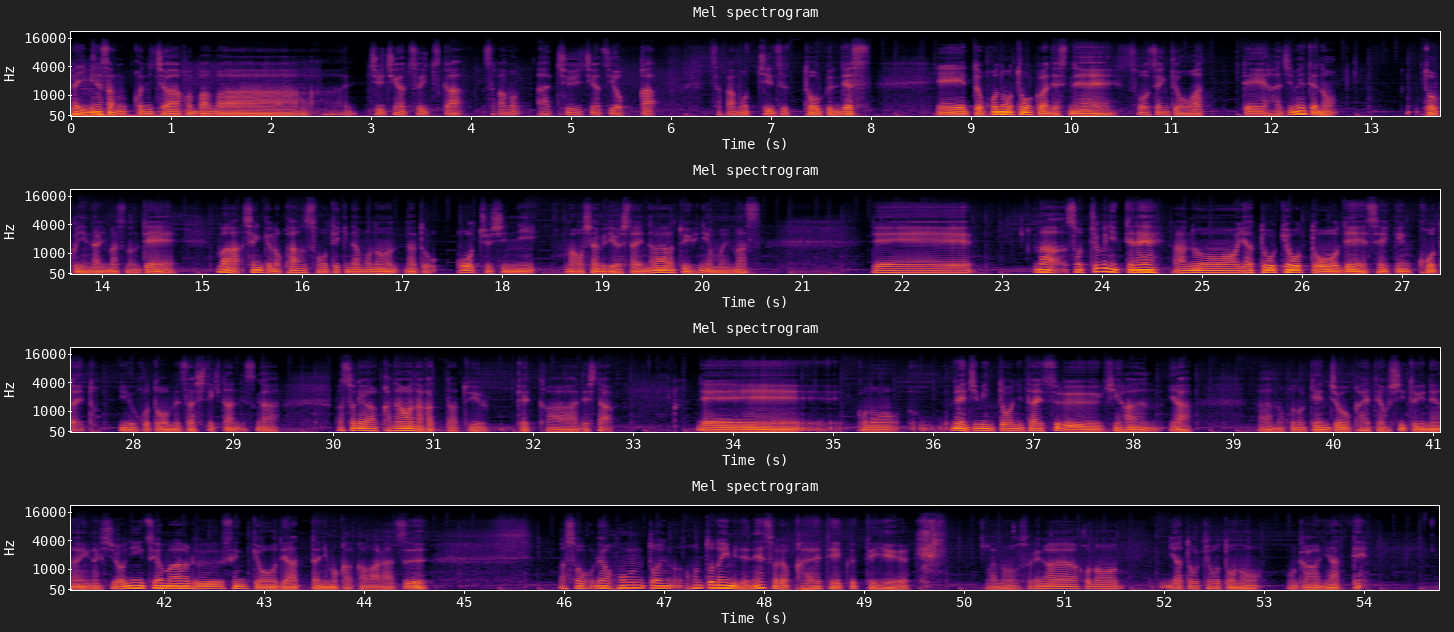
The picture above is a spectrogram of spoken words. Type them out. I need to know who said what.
Speaker 1: はい皆さんこんにちは。こんばんは。11月5日坂本あ11月4日坂本チーズトークンです。えっ、ー、とこのトークはですね総選挙終わって初めてのトークになりますのでまあ選挙の感想的なものなどを中心にまあ、おしゃべりをしたいなというふうに思います。でまあ率直に言ってねあの野党共闘で政権交代ということを目指してきたんですがまあ、それは叶わなかったという結果でした。でこの、ね、自民党に対する批判やあのこの現状を変えてほしいという願いが非常に強まる選挙であったにもかかわらず、まあ、それを本当本当の意味でねそれを変えていくっていうあのそれがこの野党共闘の側にあって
